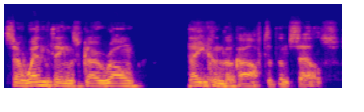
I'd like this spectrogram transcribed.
So when things go wrong, they can look after themselves.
